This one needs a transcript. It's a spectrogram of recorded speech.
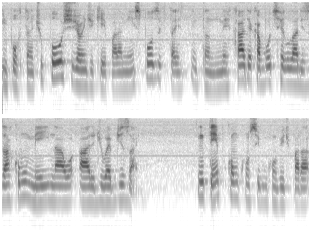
importante o post, já o indiquei para minha esposa que está entrando no mercado e acabou de se regularizar como MEI na área de web design em tempo como consigo um convite para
